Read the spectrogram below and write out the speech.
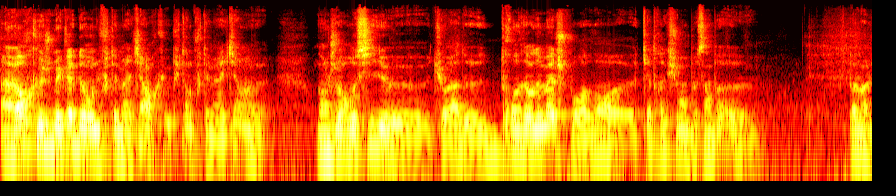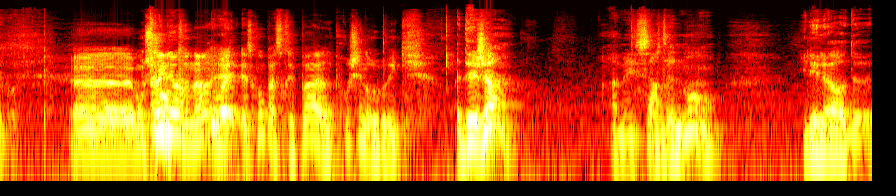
Alors que je m'éclate devant du foot américain, alors que putain, le foot américain, euh, dans le genre aussi, euh, tu regardes 3 heures de match pour avoir 4 actions un peu sympas, euh, c'est pas mal quoi. Euh, mon cher bien. Antonin, Ouais. est-ce qu'on passerait pas à notre prochaine rubrique? Déjà? Ah mais certainement. Il est l'heure de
